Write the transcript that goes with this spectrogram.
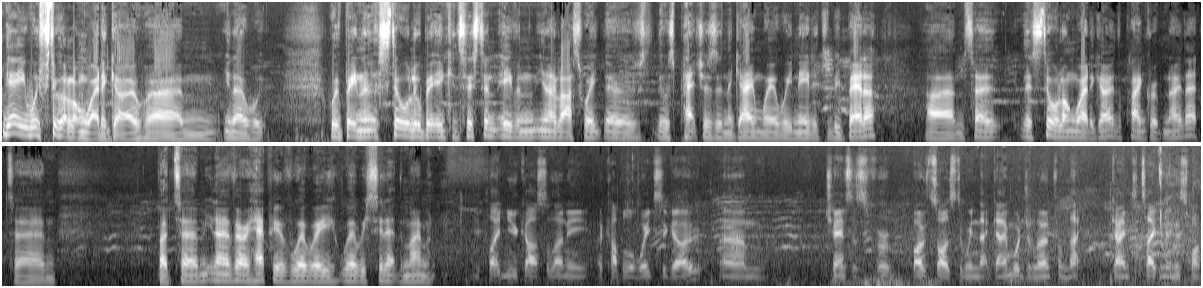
Yeah, we've still got a long way to go. Um, you know, we, we've been uh, still a little bit inconsistent. Even you know, last week there was there was patches in the game where we needed to be better. Um, so there's still a long way to go. The playing group know that. Um, but um, you know, very happy of where we where we sit at the moment. You played Newcastle only a couple of weeks ago. Um, chances for both sides to win that game. What did you learn from that game to take it in this one?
